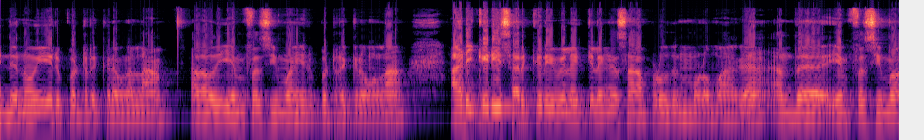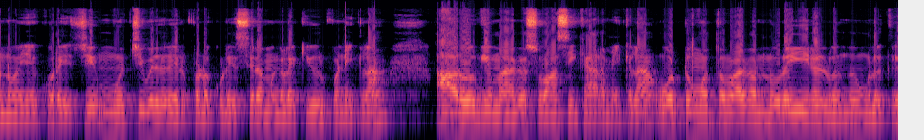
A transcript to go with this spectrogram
இந்த நோய் ஏற்பட்டிருக்கிறவங்களாம் அதாவது எம்ஃபசிமா ஏற்பட்டிருக்கிறவங்களாம் அடிக்கடி சர்க்கரை விலைக்கிழங்கு சாப்பிடுவதன் மூலமாக அந்த எம்ஃபசிமா நோயை குறைச்சி மூச்சு விடுதல் ஏற்படக்கூடிய சிரமங்களை கியூர் பண்ணிக்கலாம். ஆரோக்கியமாக சுவாசிக்க ஆரம்பிக்கலாம். ஒட்டுமொத்தமாக நுரையீரல் வந்து உங்களுக்கு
